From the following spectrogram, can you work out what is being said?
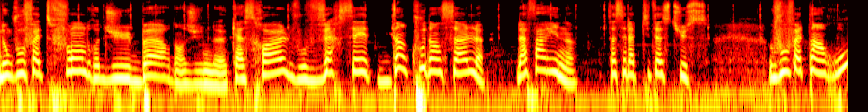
Donc vous faites fondre du beurre dans une casserole, vous versez d'un coup d'un seul la farine. Ça c'est la petite astuce. Vous faites un roux,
